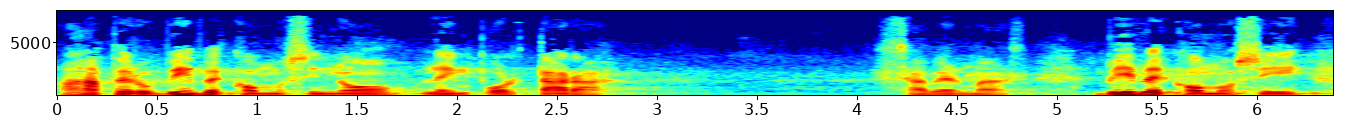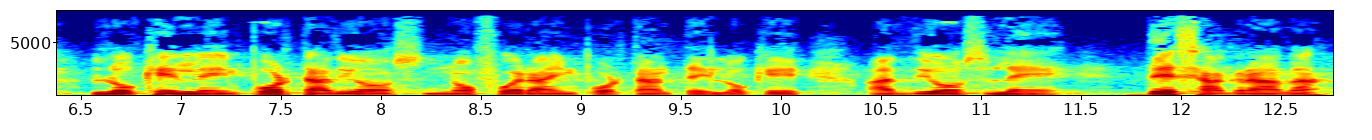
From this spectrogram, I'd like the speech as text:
Ajá, pero vive como si no le importara saber más. Vive como si lo que le importa a Dios no fuera importante, lo que a Dios le desagrada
